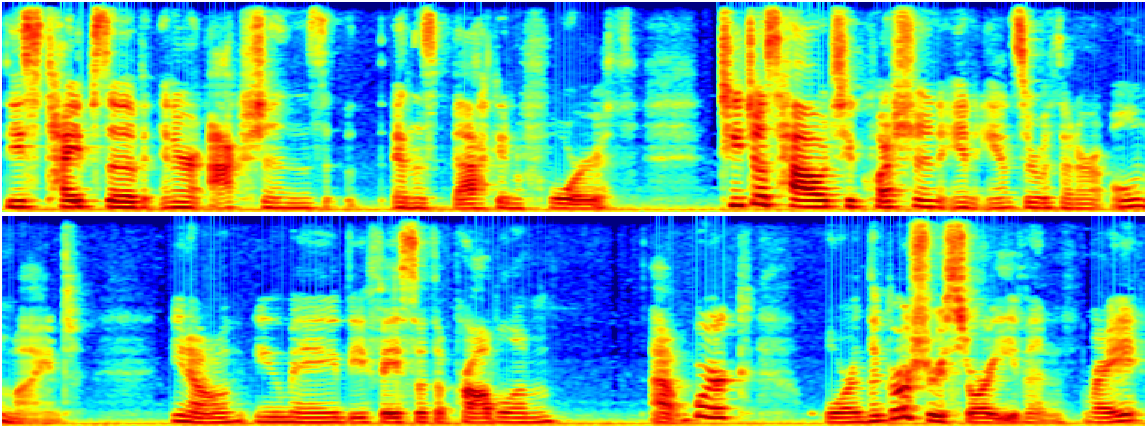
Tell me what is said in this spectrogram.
these types of interactions and this back and forth teach us how to question and answer within our own mind. You know, you may be faced with a problem at work or in the grocery store, even, right?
